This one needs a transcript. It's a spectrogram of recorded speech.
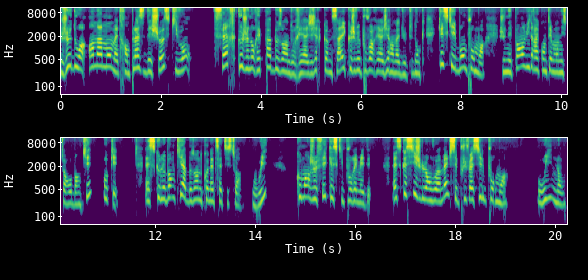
je dois en amont mettre en place des choses qui vont faire que je n'aurai pas besoin de réagir comme ça et que je vais pouvoir réagir en adulte. Donc, qu'est-ce qui est bon pour moi? Je n'ai pas envie de raconter mon histoire au banquier? Ok. Est-ce que le banquier a besoin de connaître cette histoire? Oui. Comment je fais? Qu'est-ce qui pourrait m'aider? Est-ce que si je lui envoie un mail, c'est plus facile pour moi? Oui, non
